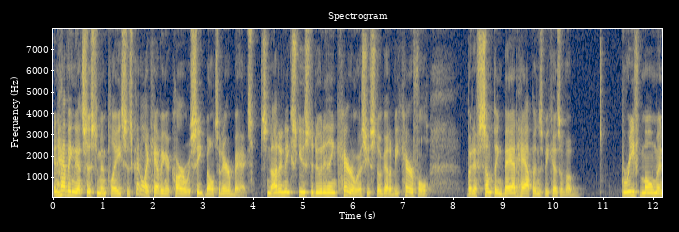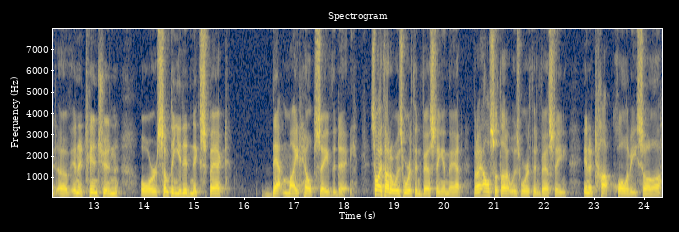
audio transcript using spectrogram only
and having that system in place is kind of like having a car with seat belts and airbags. It's not an excuse to do anything careless. You still got to be careful. But if something bad happens because of a brief moment of inattention or something you didn't expect, that might help save the day. So I thought it was worth investing in that, but I also thought it was worth investing in a top quality saw.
